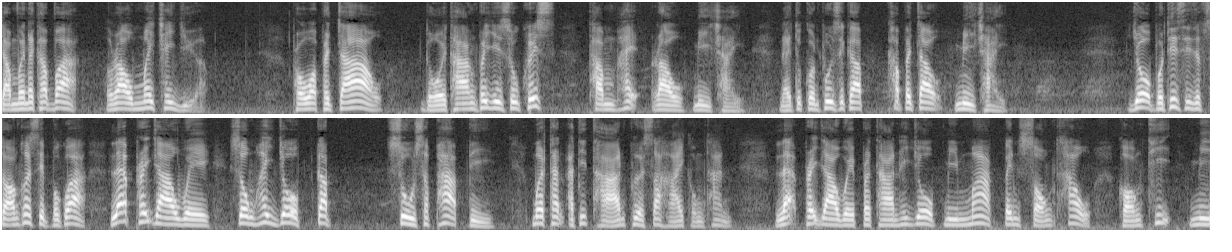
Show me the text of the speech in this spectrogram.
จำไว้นะครับว่าเราไม่ใช่เหยื่อ เพราะว่าพระเจ้าโดยทางพระเยซูคริสต์ทำให้เรามีชัยไหนทุกคนพูดสิครับข้าพเจ้ามีชัย โยบบทที่ 42ข้อ10 บอกว่า และพระยาเวทรงให้โยบกลับสู่สภาพดี เมื่อท่านอธิษฐานเพื่อสหายของท่าน และพระยาเวประทานให้โยบมีมากเป็นสองเท่าของที่มี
